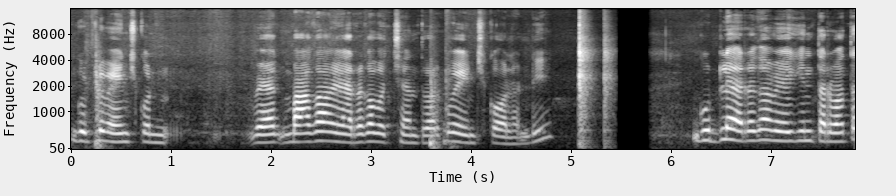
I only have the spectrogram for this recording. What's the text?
గుడ్లు వేయించుకొని బాగా ఎర్రగా వచ్చేంత వరకు వేయించుకోవాలండి. గుడ్లు ఎర్రగా వేగిన తర్వాత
